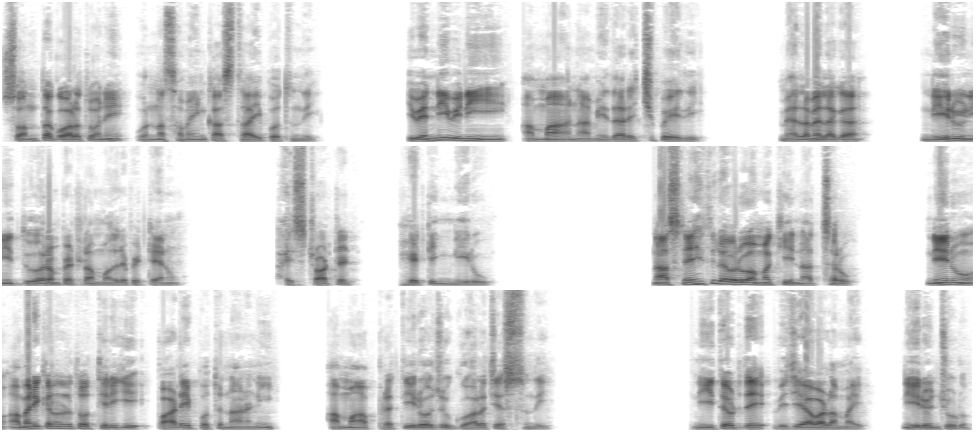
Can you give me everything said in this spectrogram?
సొంత గోలతోనే ఉన్న సమయం కాస్త అయిపోతుంది. ఇవన్నీ విని అమ్మ నా మీద రెచ్చిపోయేది. మెల్లమెల్లగా నీరుని దూరం పెట్టడం మొదలుపెట్టాను. ఐ స్టార్టెడ్ హేటింగ్ నీరు. నా స్నేహితులెవరూ అమ్మకి నచ్చరు. నేను అమెరికన్లతో తిరిగి పాడైపోతున్నానని అమ్మ ప్రతిరోజు గోల చేస్తుంది. నీతోటిదే విజయవాడ అమ్మాయి. నీరుని చూడు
